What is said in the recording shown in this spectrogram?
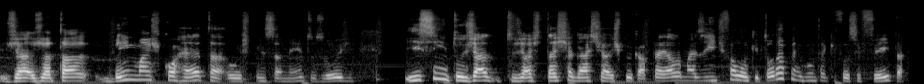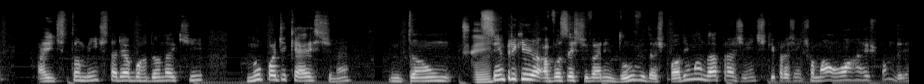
Já já tá bem mais correta os pensamentos hoje e sim, tu já, tu já até chegaste a explicar para ela, mas a gente falou que toda pergunta que fosse feita, a gente também estaria abordando aqui no podcast, né? Então, sim. sempre que vocês tiverem dúvidas, podem mandar pra gente, que pra gente é uma honra responder.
